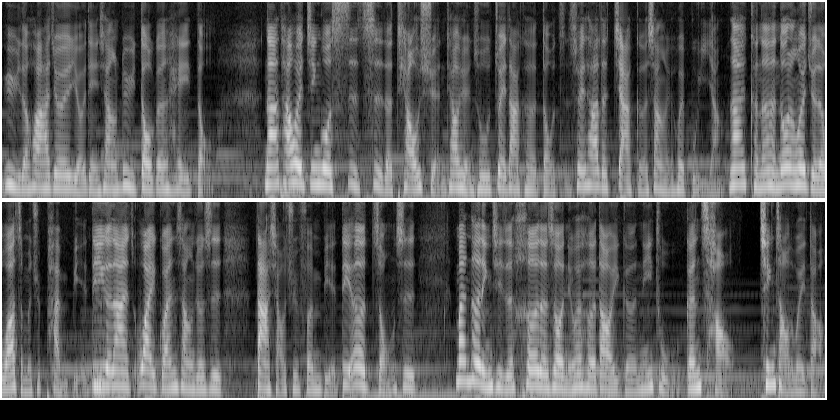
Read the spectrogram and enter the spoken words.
喻的话，它就会有一点像绿豆跟黑豆。那它会经过四次的挑选，挑选出最大颗的豆子，所以它的价格上也会不一样。那可能很多人会觉得，我要怎么去判别？第一个，在外观上就是大小去分别；第二种是曼特宁，其实喝的时候你会喝到一个泥土跟草、青草的味道。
